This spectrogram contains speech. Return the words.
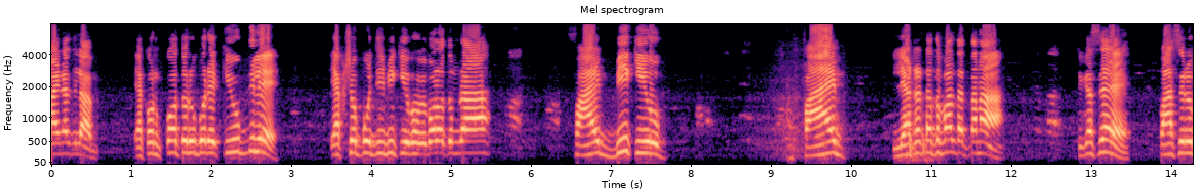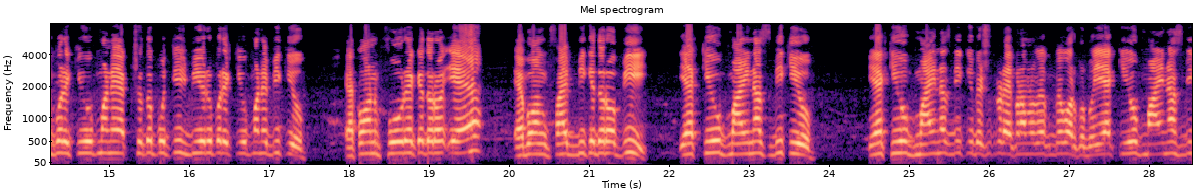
মাইনাস দিলাম। এখন কতর উপরে কিউব দিলে? একশো পঁচিশ বি কিউব হবে, বলো তোমরা। ফাইভ বি কিউব। ফাইভ, লেটারটা তো পাল্টাতা না। ঠিক আছে? পাঁচের উপরে কিউব মানে একশত পঁচিশ, বি এর উপরে কিউব মানে বি কিউব। এখন ফোর এ কে ধরো এ এবং ফাইভ বি কে ধরো b a cube minus b cube a cube minus b কিউবের সূত্রটা এখন আমরা ব্যবহার করব a cube minus b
